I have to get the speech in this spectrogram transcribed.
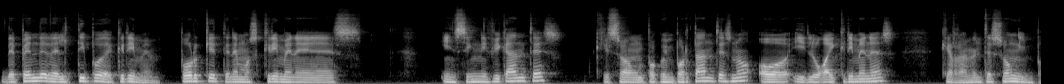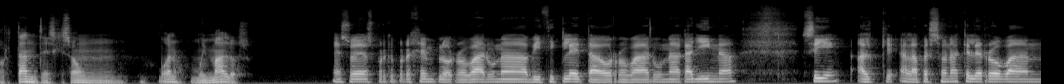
Depende del tipo de crimen, porque tenemos crímenes insignificantes, que son poco importantes, ¿no? O, y luego hay crímenes que realmente son importantes, que son, bueno, muy malos. Eso es, porque por ejemplo, robar una bicicleta o robar una gallina sí, al que, a la persona que le roban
